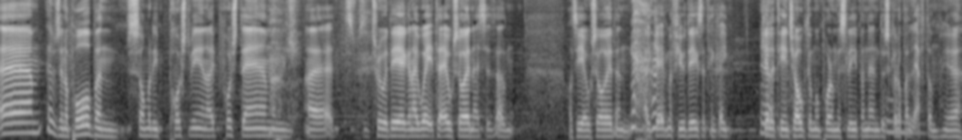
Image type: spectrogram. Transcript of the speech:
Um, it was in a pub and somebody pushed me and I pushed them and uh, threw a dig and I waited to outside and I said I'll, I'll see outside and I gave him a few digs. I think I guillotine choked him and put him asleep and then just got up and left him. Yeah,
